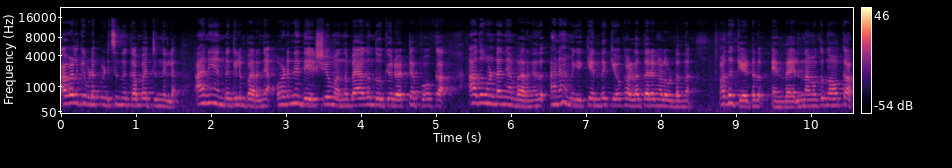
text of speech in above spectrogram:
അവൾക്ക് ഇവിടെ പിടിച്ചു നിൽക്കാൻ പറ്റുന്നില്ല. അനി എന്തെങ്കിലും പറഞ്ഞാൽ ഉടനെ ദേഷ്യവും വന്ന് ബാഗും തൂക്കി ഒരു ഒറ്റ പോക്ക. അതുകൊണ്ടാണ് ഞാൻ പറഞ്ഞത് അനാമികയ്ക്ക് എന്തൊക്കെയോ കള്ളത്തരങ്ങളുണ്ടെന്ന്. അത് കേട്ടതും എന്തായാലും നമുക്ക് നോക്കാം.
